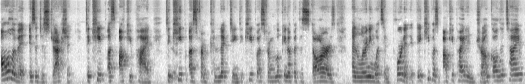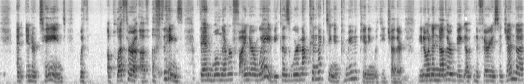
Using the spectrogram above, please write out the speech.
all of it is a distraction to keep us occupied, to yeah. keep us from connecting, to keep us from looking up at the stars and learning what's important. If they keep us occupied and drunk all the time and entertained with a plethora of, of things, then we'll never find our way because we're not connecting and communicating with each other. You know, and another big uh, nefarious agenda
